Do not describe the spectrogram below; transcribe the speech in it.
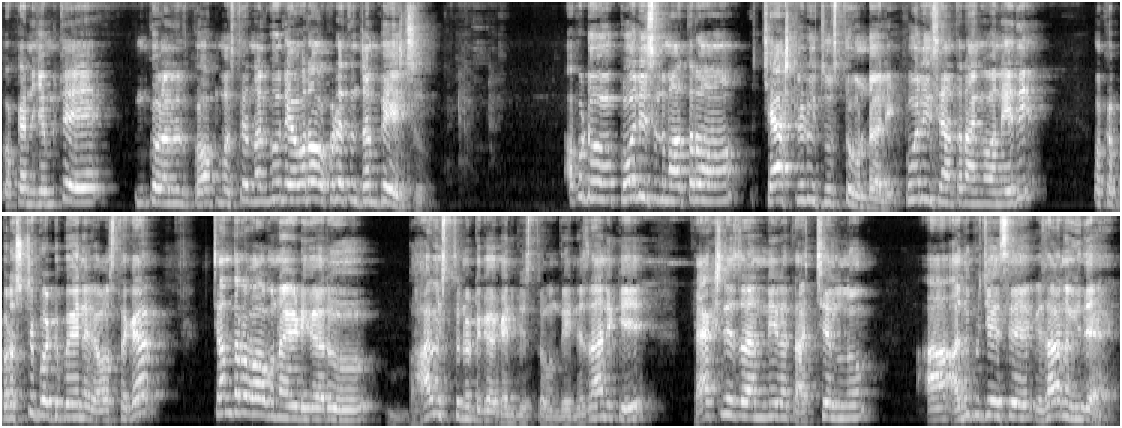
ఒకరిని చెబితే ఇంకో నలుగురు కోపం వస్తే నలుగురు ఎవరో ఒకడైతే చంపేయచ్చు. అప్పుడు పోలీసులు మాత్రం చేష్టలుడు చూస్తూ ఉండాలి. పోలీసు యంత్రాంగం అనేది ఒక భ్రష్టు పట్టిపోయిన వ్యవస్థగా చంద్రబాబు నాయుడు గారు భావిస్తున్నట్టుగా కనిపిస్తోంది. నిజానికి ఫ్యాక్షనిజాన్ని లేదా హత్యలను ఆ అదుపు చేసే విధానం ఇదే.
